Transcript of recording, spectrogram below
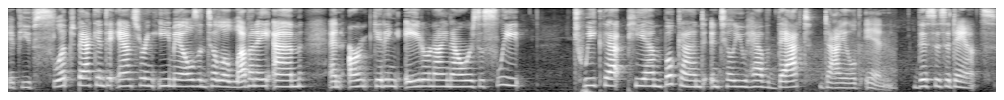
If you've slipped back into answering emails until 11 a.m. and aren't getting eight or nine hours of sleep, tweak that PM bookend until you have that dialed in. This is a dance.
